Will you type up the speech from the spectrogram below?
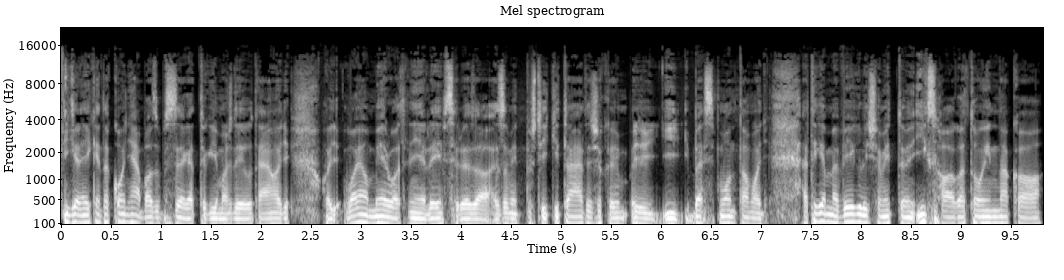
Igen, egyébként a konyhában az beszélgettük így most délután, hogy, hogy vajon miért volt ennyire népszerű ez, a, ez, amit most így kitalált, és akkor így, így mondtam, hogy hát igen, mert végül is, amit tudom, X hallgatóinknak a,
